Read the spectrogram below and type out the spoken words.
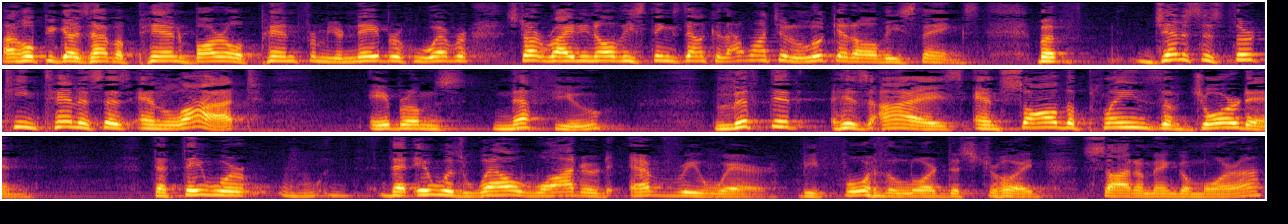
I hope you guys have a pen, borrow a pen from your neighbor, whoever. Start writing all these things down because I want you to look at all these things. But Genesis 13:10 it says, "And Lot, Abram's nephew, lifted his eyes and saw the plains of Jordan." that they were that it was well watered everywhere before the Lord destroyed Sodom and Gomorrah,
